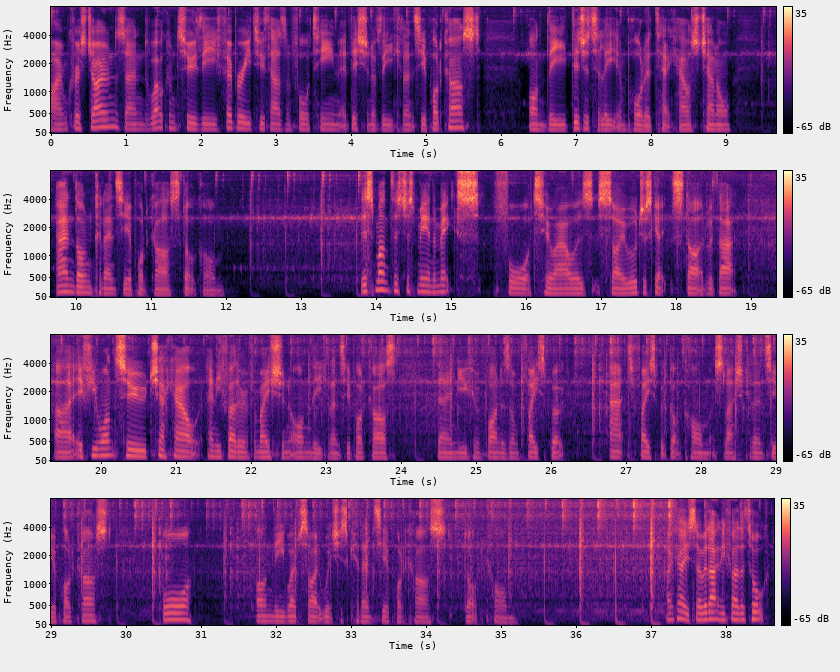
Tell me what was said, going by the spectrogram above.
I'm Chris Jones, and welcome to the February 2014 edition of the Cadencia podcast on the digitally imported Tech House channel and on cadenciapodcast.com. This month is just me in the mix for two hours, so we'll just get started with that. Uh, if you want to check out any further information on the Cadencia podcast, then you can find us on Facebook at facebook.com slash cadencia podcast or on the website which is cadenciapodcast.com. Okay, so without any further talk,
